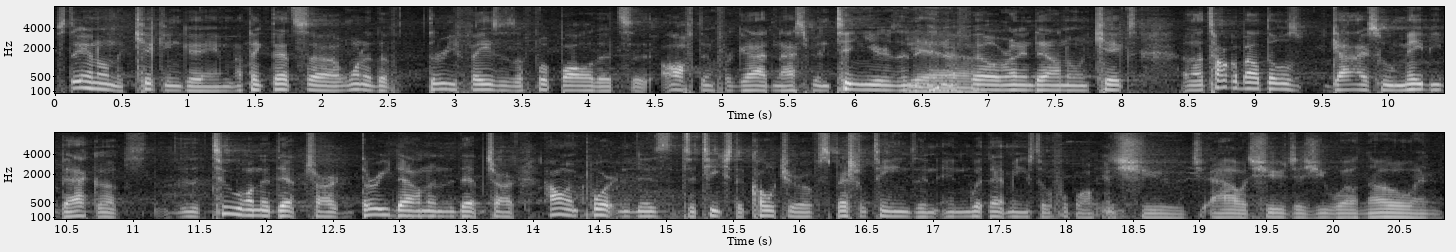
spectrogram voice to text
Staying on the kicking game, I think that's uh, one of the three phases of football that's uh, often forgotten. I spent 10 years in Yeah. the NFL running down on kicks. Uh, talk about those guys who may be backups, the two on the depth chart, three down on the depth chart. How important it is to teach the culture of special teams and, and what that means to a football team? It's huge. Al, it's huge, as you well know. And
